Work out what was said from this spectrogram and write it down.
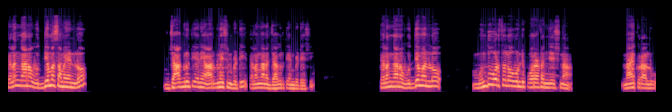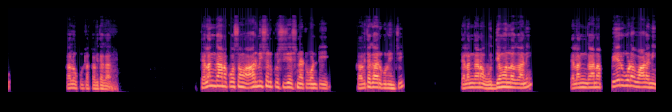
తెలంగాణ ఉద్యమ సమయంలో జాగృతి అనే ఆర్గనైజేషన్ పెట్టి తెలంగాణ జాగృతి అని పెట్టేసి తెలంగాణ ఉద్యమంలో ముందు వరుసలో ఉండి పోరాటం చేసిన నాయకురాలు కల్వకుంట్ల కవిత గారు. తెలంగాణ కోసం ఆర్నిషలు కృషి చేసినటువంటి కవిత గారి గురించి తెలంగాణ ఉద్యమంలో కానీ తెలంగాణ పేరు కూడా వాడని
